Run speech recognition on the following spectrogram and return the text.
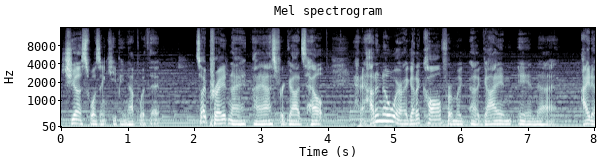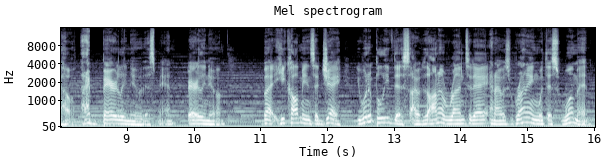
just wasn't keeping up with it. So I prayed and I, I asked for God's help. And out of nowhere, I got a call from a, a guy in, in uh, Idaho that I barely knew this man, barely knew him. But he called me and said, Jay, you wouldn't believe this. I was on a run today and I was running with this woman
